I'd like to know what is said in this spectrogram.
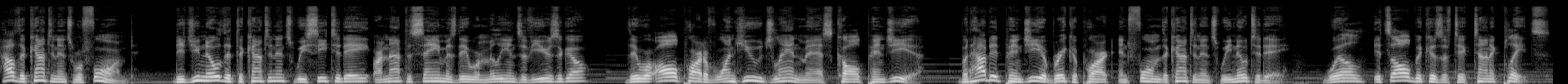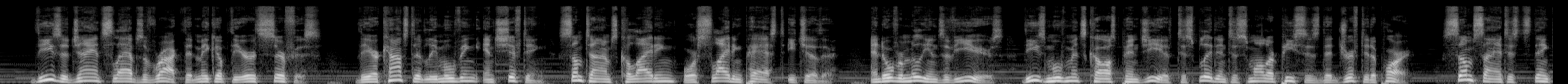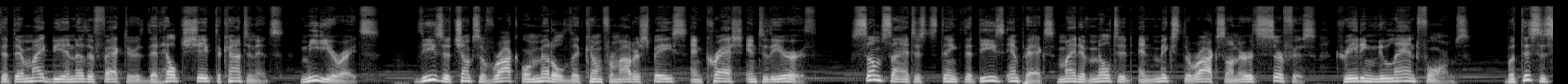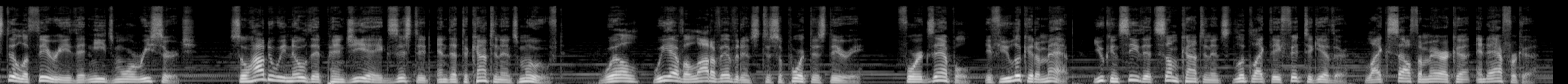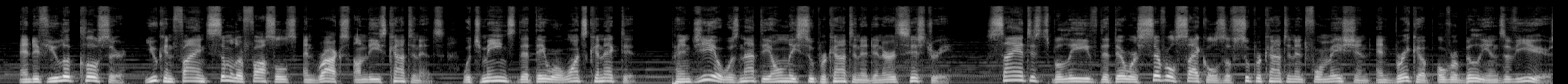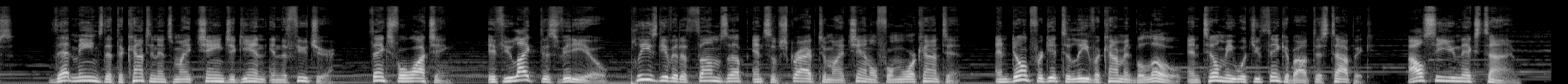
How the continents were formed. Did you know that the continents we see today are not the same as they were millions of years ago? They were all part of one huge landmass called Pangaea. But how did Pangaea break apart and form the continents we know today? Well, it's all because of tectonic plates. These are giant slabs of rock that make up the Earth's surface. They are constantly moving and shifting, sometimes colliding or sliding past each other. And over millions of years, these movements caused Pangaea to split into smaller pieces that drifted apart. Some scientists think that there might be another factor that helped shape the continents meteorites. These are chunks of rock or metal that come from outer space and crash into the Earth. Some scientists think that these impacts might have melted and mixed the rocks on Earth's surface, creating new landforms. But this is still a theory that needs more research. So how do we know that Pangaea existed and that the continents moved? Well, we have a lot of evidence to support this theory. For example, if you look at a map, you can see that some continents look like they fit together, like South America and Africa. And if you look closer, you can find similar fossils and rocks on these continents, which means that they were once connected. Pangaea was not the only supercontinent in Earth's history. Scientists believe that there were several cycles of supercontinent formation and breakup over billions of years. That means that the continents might change again in the future. Thanks for watching. If you liked this video, please give it a thumbs up and subscribe to my channel for more content. And don't forget to leave a comment below and tell me what you think about this topic. I'll see you next time.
